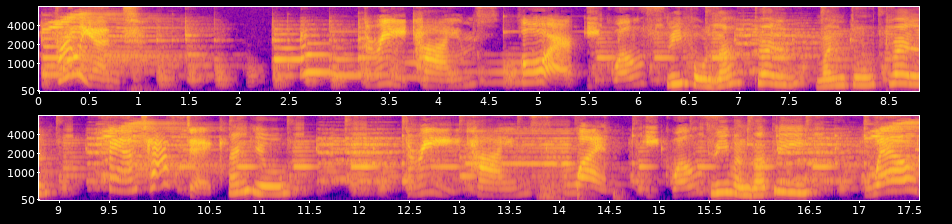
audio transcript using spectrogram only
brilliant! 3 times 4 equals 3 4 are 12 1 2 12 fantastic! thank you. 3 times 1 equals 3 ones are 3 well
